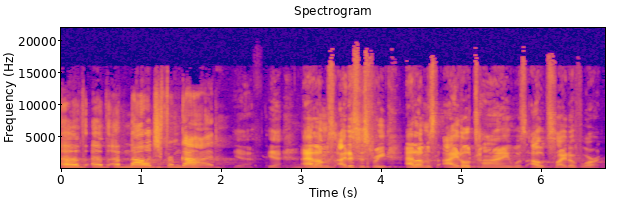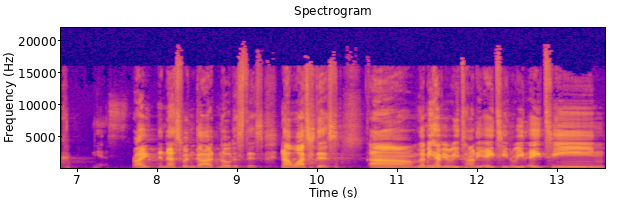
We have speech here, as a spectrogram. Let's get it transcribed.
of, of, of knowledge from God. Yeah. Adam's, I, this is free. Adam's idle time was outside of work, Yes. right? And that's when God noticed this. Now, watch this. Um, let me have you read, Tony, 18. Read 18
